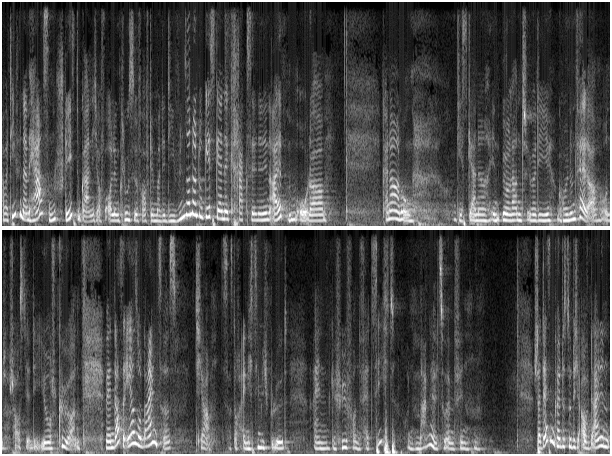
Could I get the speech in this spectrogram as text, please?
Aber tief in deinem Herzen stehst du gar nicht auf All-Inclusive auf den Malediven, sondern du gehst gerne kraxeln in den Alpen oder, keine Ahnung, gehst gerne in Irland über die grünen Felder und schaust dir die irischen Kühe an. Wenn das eher so deins ist, tja, ist das doch eigentlich ziemlich blöd, ein Gefühl von Verzicht und Mangel zu empfinden. Stattdessen könntest du dich auf deinen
